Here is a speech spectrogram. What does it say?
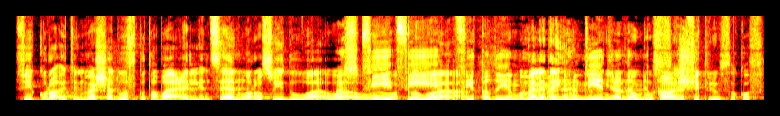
في قراءة المشهد وفق طبائع الإنسان ورصيده و... بس في في في قضية مهمة. وما لديه أهمية يعني هذا النقاش. الفكري والثقافي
